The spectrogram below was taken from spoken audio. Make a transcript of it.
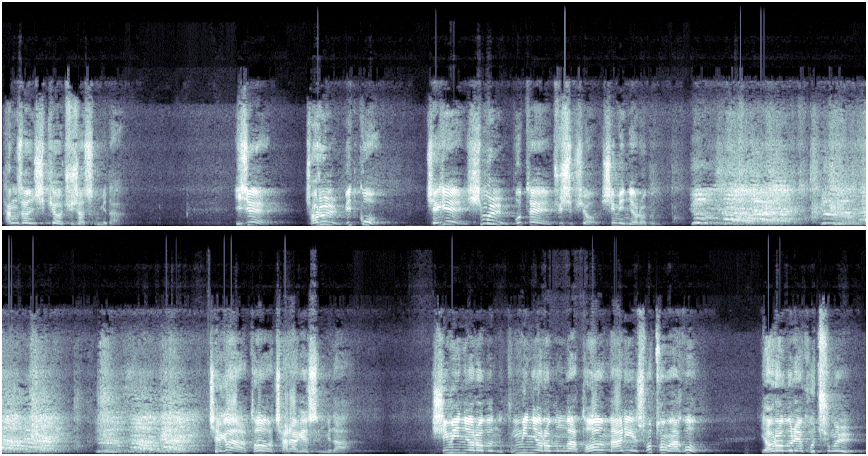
당선시켜 주셨습니다. 이제 저를 믿고 제게 힘을 보태 주십시오, 시민 여러분. 제가 더 잘하겠습니다. 시민 여러분, 국민 여러분과 더 많이 소통하고 여러분의 고충을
